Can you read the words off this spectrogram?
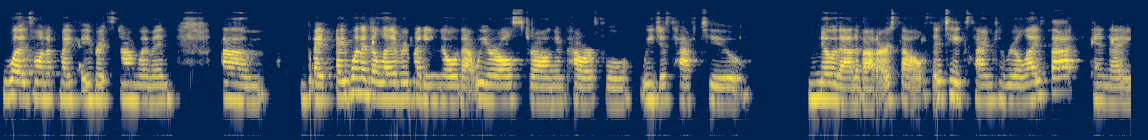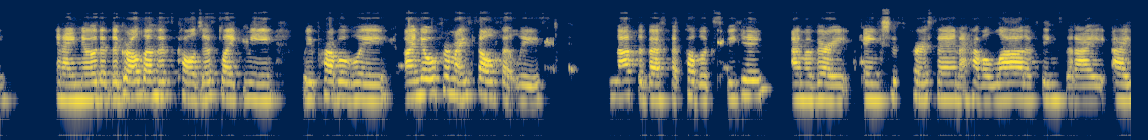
was one of my favorite strong women. Um, but I wanted to let everybody know that we are all strong and powerful. We just have to know that about ourselves. It takes time to realize that. And I and I know that the girls on this call, just like me, we probably, I know for myself at least, not the best at public speaking. I'm a very anxious person. I have a lot of things that I, I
